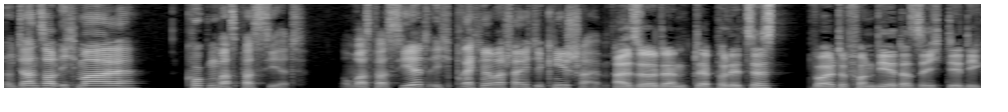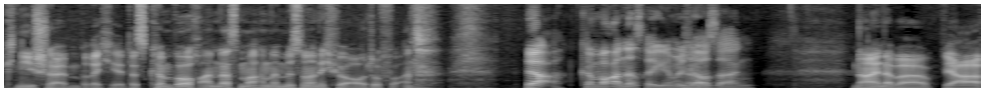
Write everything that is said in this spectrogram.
Und dann soll ich mal gucken, was passiert. Und was passiert? Ich breche mir wahrscheinlich die Kniescheiben. Also dann der Polizist wollte von dir, dass ich dir die Kniescheiben breche. Das können wir auch anders machen, dann müssen wir nicht für Auto fahren. Ja, können wir auch anders regeln, würde Ja. ich auch sagen. Nein, aber ja,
